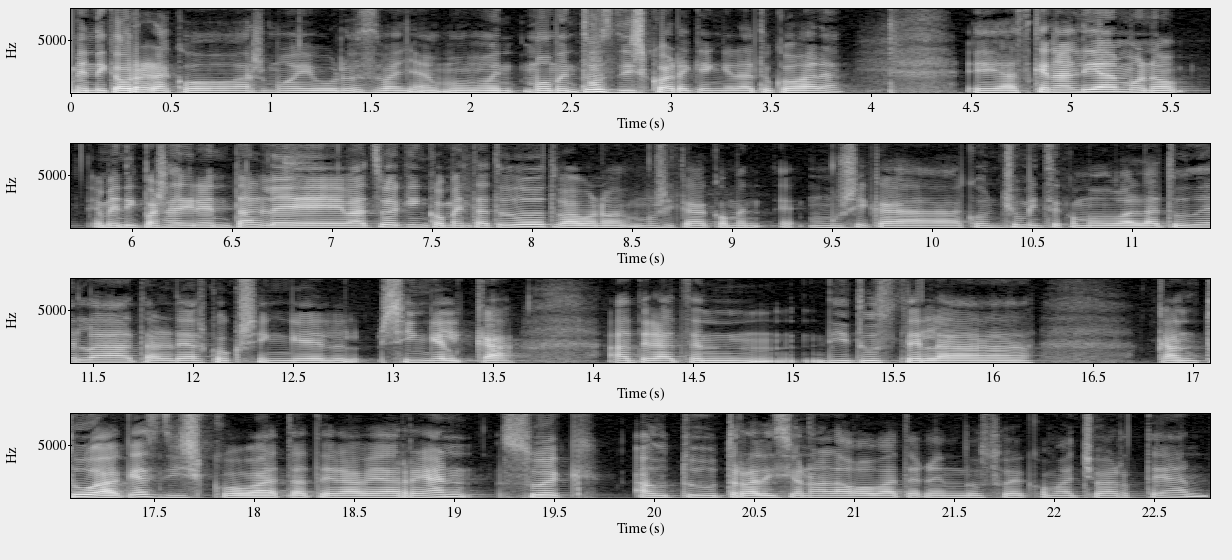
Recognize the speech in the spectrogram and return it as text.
mendik aurrerako asmoei buruz, baina momen- momentuz diskoarekin geratuko gara. E, azken aldian, bueno, hemendik pasa diren talde batzuekin komentatu dut, ba, bueno, musika, komen, eh, musika kontsumitzeko modu aldatu dela, talde askok single, singleka ateratzen dituztela kantuak, ez, disko bat atera beharrean, zuek autu tradizionalago bat egin duzuek komatxo artean,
